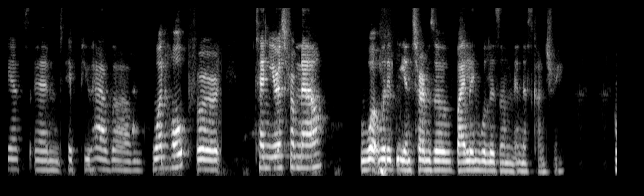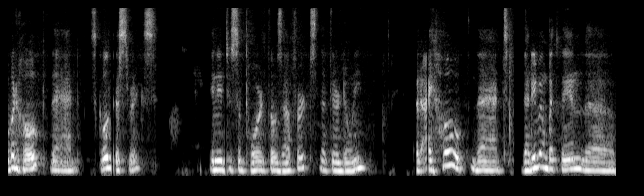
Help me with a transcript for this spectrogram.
Yes, and if you have um, one hope for 10 years from now, what would it be in terms of bilingualism in this country? I would hope that school districts continue to support those efforts that they're doing. But I hope that that even within the,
